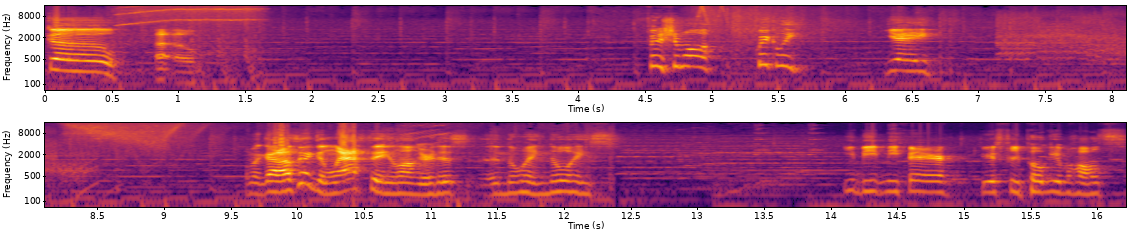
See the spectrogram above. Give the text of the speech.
Go! Uh-oh. Finish him off! Quickly! Yay! Oh my god, I don't think I can last any longer, this annoying noise. You beat me fair. Here's three Pokeballs.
